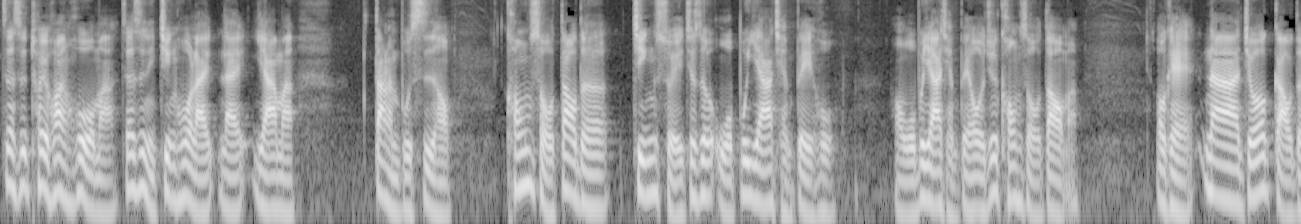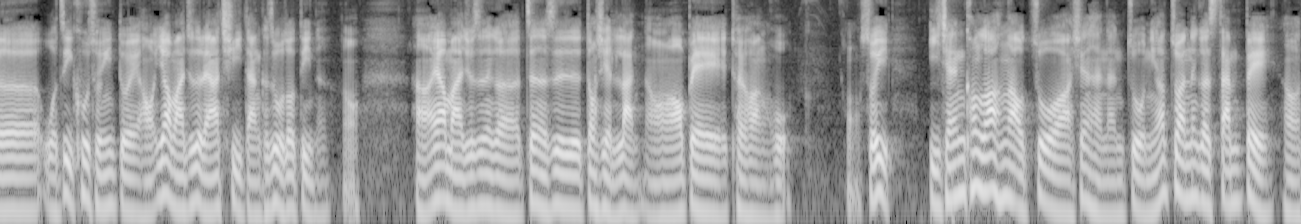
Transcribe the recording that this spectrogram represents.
这是退换货吗？这是你进货来来压吗？当然不是哦。空手道的精髓就是我不压钱备货哦，我不压钱备货，就是空手道嘛。OK，那就搞得我自己库存一堆哈，要么就是人家弃单，可是我都订了哦，啊，要么就是那个真的是东西很烂，然后然后被退换货哦，所以以前空手道很好做啊，现在很难做，你要赚那个三倍啊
